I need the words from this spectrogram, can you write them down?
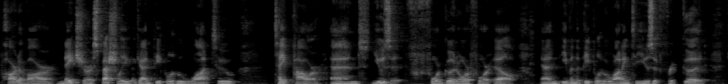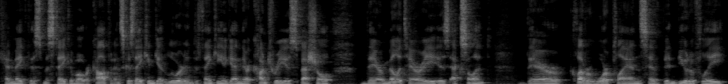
part of our nature, especially again people who want to take power and use it for good or for ill. And even the people who are wanting to use it for good can make this mistake of overconfidence because they can get lured into thinking again their country is special, their military is excellent, their clever war plans have been beautifully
